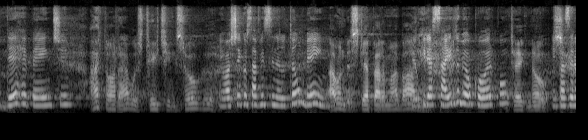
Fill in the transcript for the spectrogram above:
De repente, I thought I was teaching so good. eu achei que eu estava ensinando tão bem. I wanted to step out of my Eu queria sair do meu corpo e fazer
